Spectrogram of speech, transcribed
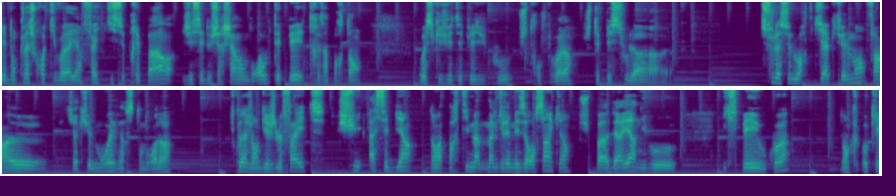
Et donc là, je crois qu'il y a un fight qui se prépare. J'essaie de chercher un endroit où TP, très important. Où est-ce que je vais TP du coup? Je trouve, voilà, je TP sous la sous la seule ward qui est actuellement, enfin, euh, qui est actuellement, vers cet endroit-là. Du coup là, j'engage le fight. Je suis assez bien dans ma partie, malgré mes 0,5. Hein. Je suis pas derrière niveau XP ou quoi. Donc, ok,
